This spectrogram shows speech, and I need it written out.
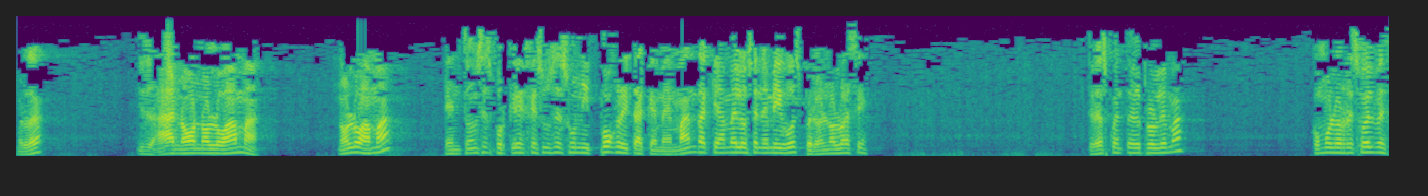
¿Verdad? Dices, ah, no, no lo ama. ¿No lo ama? Entonces, ¿por qué Jesús es un hipócrita que me manda que ame a los enemigos, pero él no lo hace? ¿Te das cuenta del problema? ¿Cómo lo resuelves?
